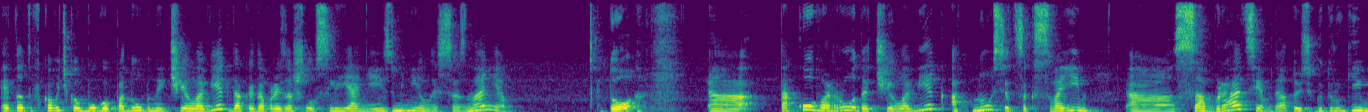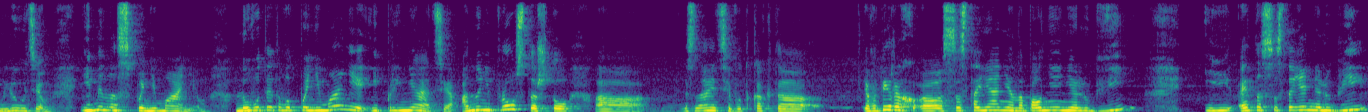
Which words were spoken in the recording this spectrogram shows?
этот, в кавычках, богоподобный человек, да, когда произошло слияние, изменилось сознание, то э, такого рода человек относится к своим собратьям, да, то есть к другим людям, именно с пониманием. Но вот это вот понимание и принятие, оно не просто, что, а, знаете, вот как-то, во-первых, э, состояние наполнения любви, и это состояние любви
